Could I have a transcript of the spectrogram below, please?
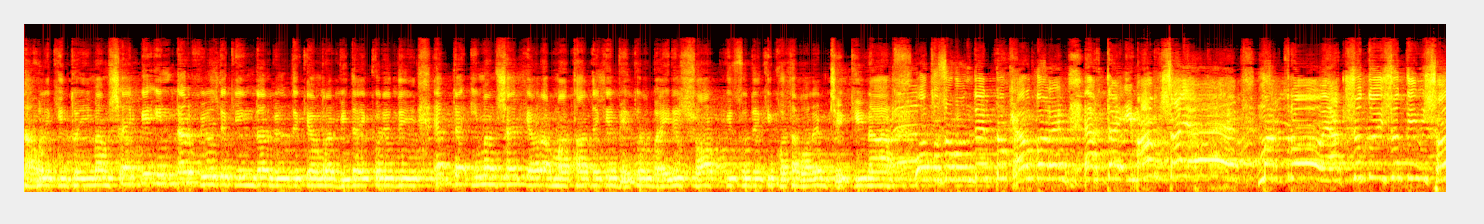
তাহলে কিন্তু ইমাম সাহেবকে ইন্টারভিউ থেকে ইন্টারভিউ থেকে আমরা বিদায় করে দিই। একটা ইমাম সাহেবকে আমরা মাথা থেকে ভেতর বাইরে সব কিছু দেখি, কথা বলেন ঠিক কিনা অথচ বন্ধু, একটু খেয়াল করেন, একটা ইমাম সাহেব মাত্র একশো, দুইশো, তিনশো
